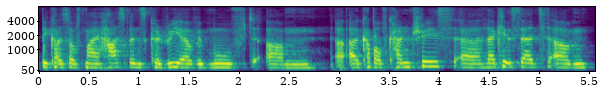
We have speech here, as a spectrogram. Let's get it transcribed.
because of my husband's career, we moved um, a, couple of countries, uh, like you said. Um,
